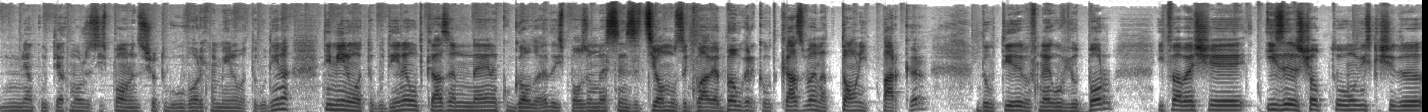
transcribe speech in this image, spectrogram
някой от тях може да си спомнят, защото го говорихме миналата година. Ти миналата година отказа не на кого да е, да използваме сензационно заглавие. Българка отказва на Тони Паркър да отиде в негови отбор. И това беше и защото искаше да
